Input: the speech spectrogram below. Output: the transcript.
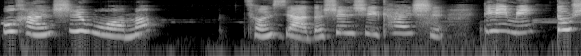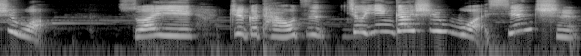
不还是我吗？从小的顺序开始，第一名都是我，所以这个桃子就应该是我先吃。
